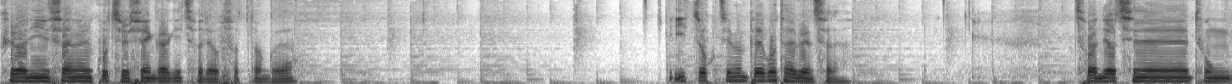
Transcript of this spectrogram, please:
그런 인상을 고칠 생각이 전혀 없었던 거야. 이 쪽지만 빼고 다 괜찮아. 전 여친의 동,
